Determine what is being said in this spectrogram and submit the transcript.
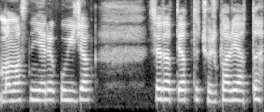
mamasını yiyerek uyuyacak. Sedat yattı. Çocuklar yattı.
